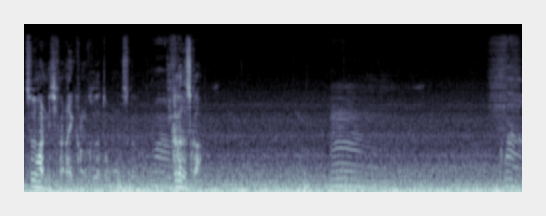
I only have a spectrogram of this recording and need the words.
通販にしかない感覚だと思うんですけどまあ。いかがですかうんまあ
